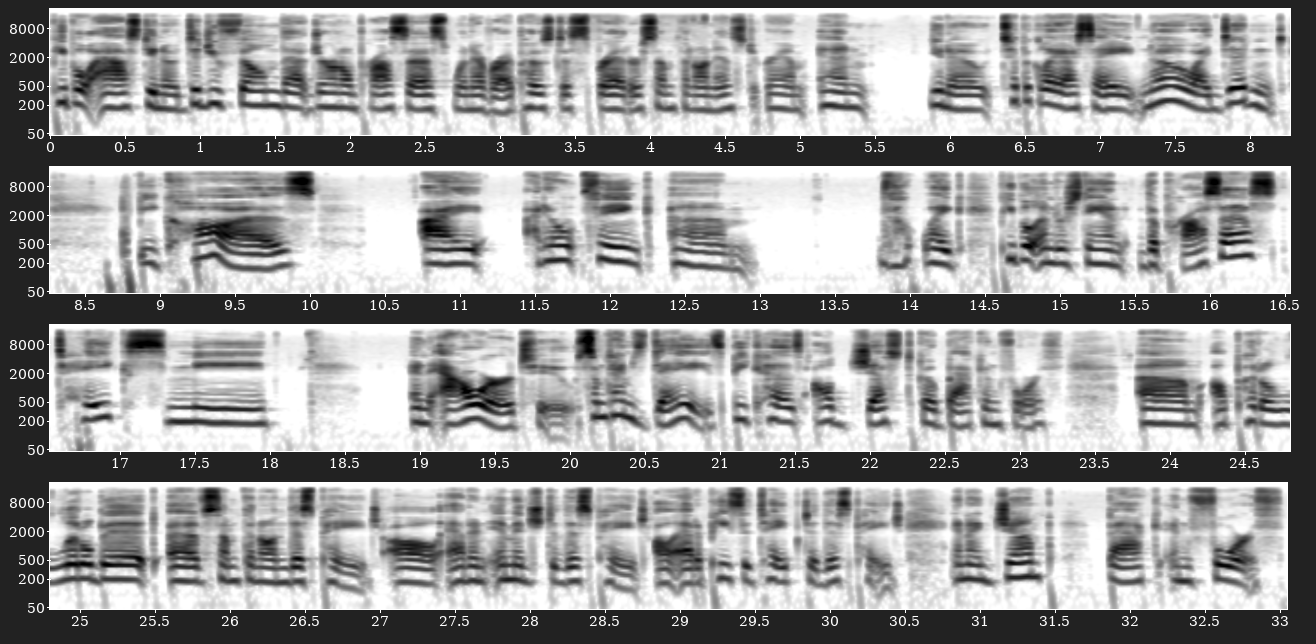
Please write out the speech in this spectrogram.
people ask, you know, did you film that journal process whenever I post a spread or something on Instagram? And, you know, typically I say, no, I didn't because I, I don't think, um, like people understand the process takes me an hour or two, sometimes days, because I'll just go back and forth. Um, I'll put a little bit of something on this page. I'll add an image to this page. I'll add a piece of tape to this page. And I jump back and forth.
